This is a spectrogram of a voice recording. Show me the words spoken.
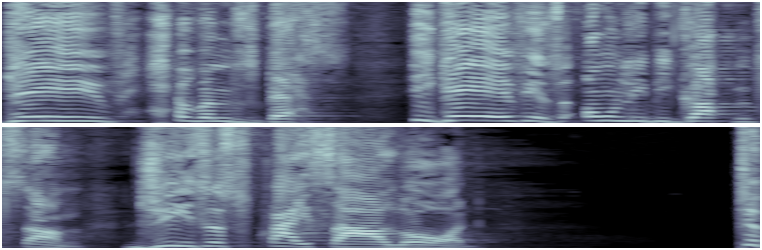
gave heaven's best. He gave his only begotten son, Jesus Christ our Lord, to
